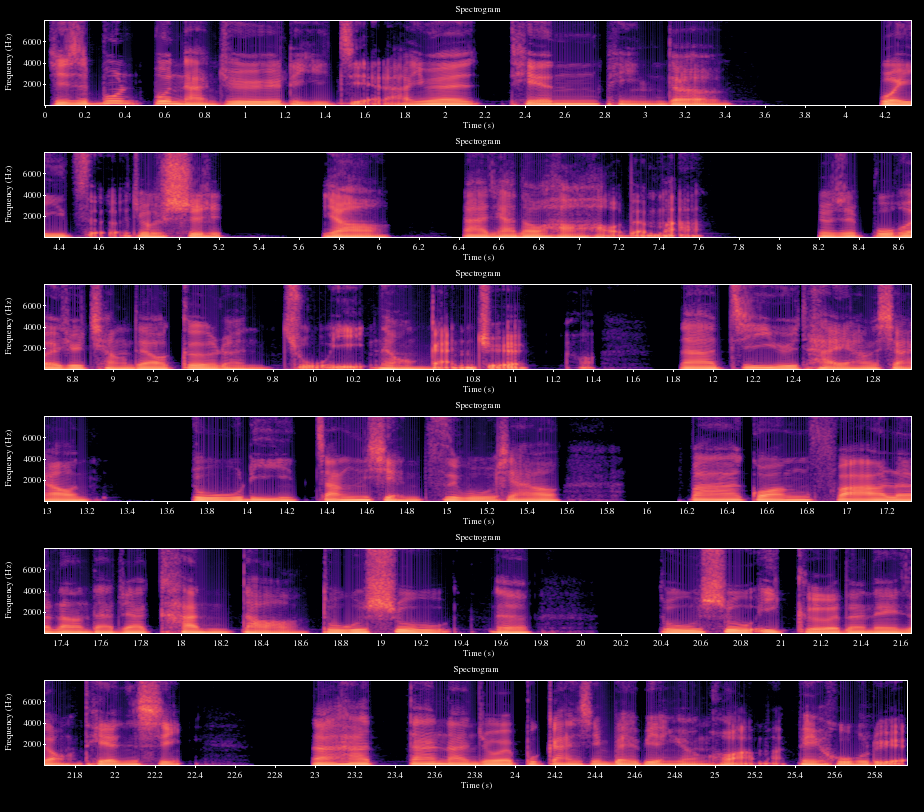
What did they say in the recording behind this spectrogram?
其实不不难去理解啦，因为天平的。规则就是要大家都好好的嘛，就是不会去强调个人主义那种感觉。那基于太阳想要独立彰显自我，想要发光发热，让大家看到独树的独树一格的那种天性，那他当然就会不甘心被边缘化嘛，被忽略，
